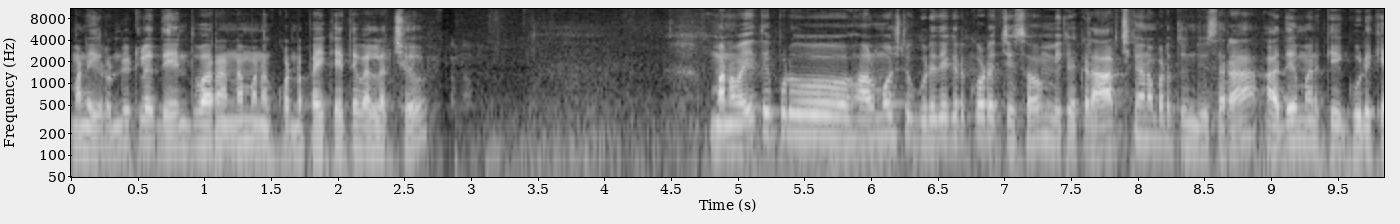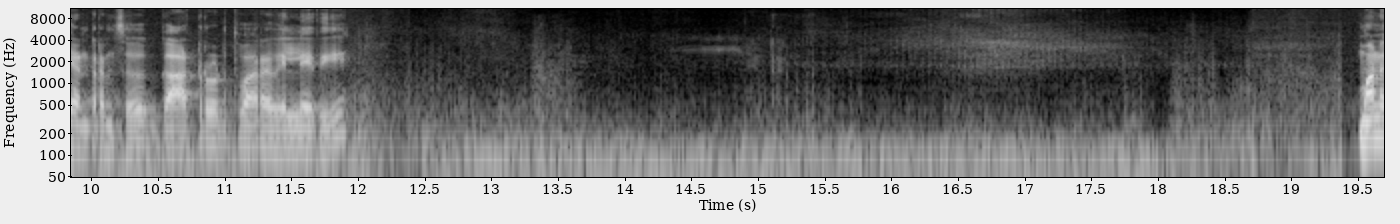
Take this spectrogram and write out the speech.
మన ఈ రెండిట్లో దేని ద్వారా మనం కొండపైకి అయితే వెళ్ళచ్చు. మనమైతే ఇప్పుడు ఆల్మోస్ట్ గుడి దగ్గర కూడా వచ్చేసాం. మీకు ఇక్కడ ఆర్చ్ కనబడుతుంది చూసారా? అదే మనకి గుడికి ఎంట్రన్స్. ఘాట్ రోడ్ ద్వారా వెళ్ళేది. మనం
